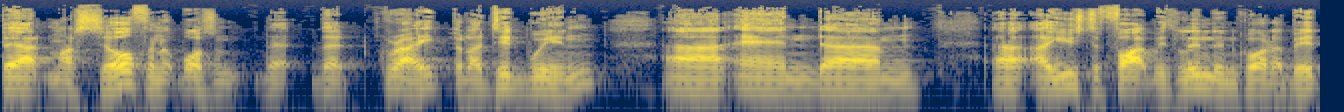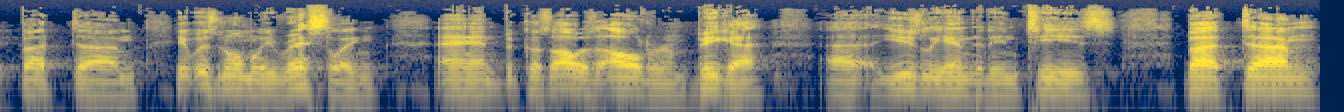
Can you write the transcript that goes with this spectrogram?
bout myself, and it wasn't that, that great, but I did win. Uh, and um, uh, I used to fight with Lyndon quite a bit, but um, it was normally wrestling. And because I was older and bigger, uh, usually ended in tears. But um,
